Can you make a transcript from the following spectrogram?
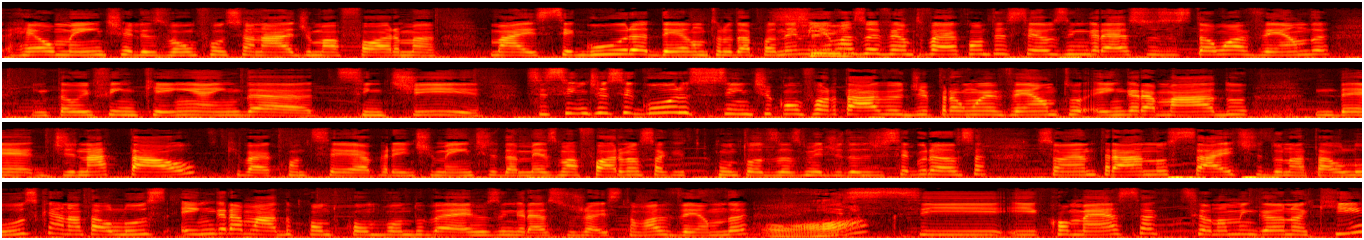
realmente eles vão funcionar de uma forma mais segura dentro da pandemia, Sim. mas o evento vai acontecer, os ingressos estão à venda. Então, enfim, quem ainda sentir, se sentir sentir seguro, se sentir confortável de ir pra um evento em Gramado de, de Natal, que vai acontecer aparentemente da mesma forma, só que com todas as medidas de segurança, só entrar no site do Natal Luz, que é nataluzemgramado.com.br. Os ingressos já estão à venda. Ó. E, se- e começa, se eu não me engano, aqui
